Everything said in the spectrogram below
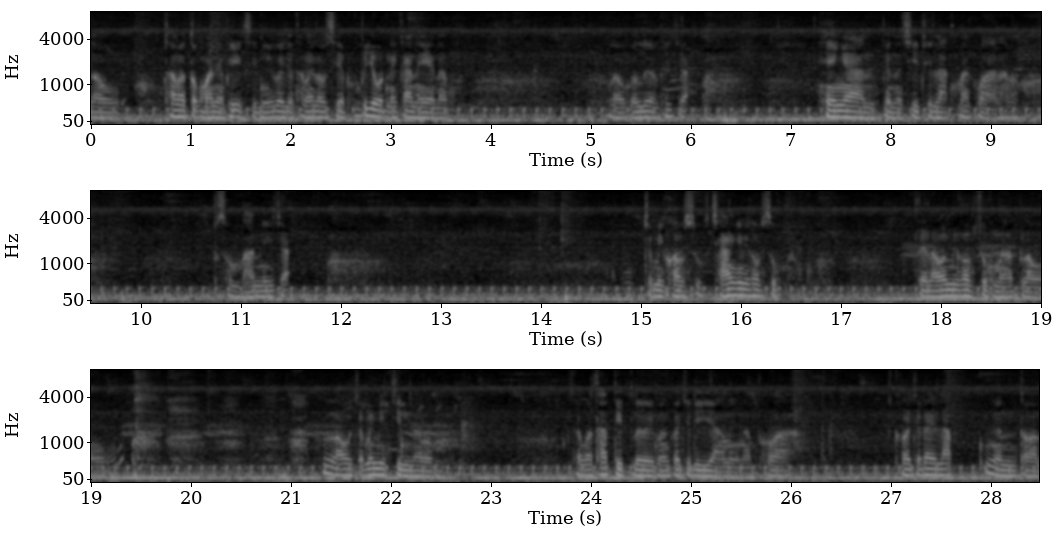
เราถ้ามาตกมันอย่างพี่อีกสิ่งนี้ก็จะทำให้เราเสียผลประโยชน์ในการเฮนะครับ เราก็เลือกที่จะเฮงานเป็นอาชีพที่รักมากกว่านะครับ สมพันธ์นี้จะ จะมีความสุขช้างจะมีความสุข แต่เราไม่มีความสุขนะครับ เรา เราจะไม่มีกินนะครับผมแต่ว่าถ้าติดเลยมันก็จะดีอย่างหนึ่งนะเพราะว่าก็จะได้รับเงินตอน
